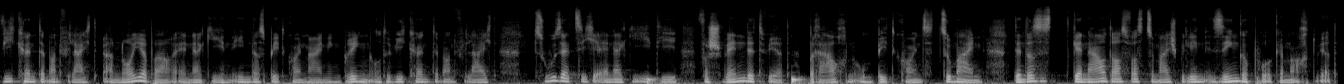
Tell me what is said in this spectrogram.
wie könnte man vielleicht erneuerbare Energien in das Bitcoin Mining bringen oder wie könnte man vielleicht zusätzliche Energie, die verschwendet wird, brauchen, um Bitcoins zu meinen. Denn das ist genau das, was zum Beispiel in Singapur gemacht wird.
